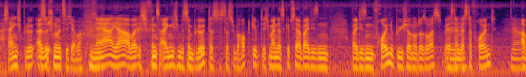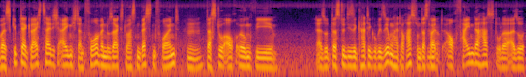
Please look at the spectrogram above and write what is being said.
Das ist eigentlich blöd. Also schnulzig, aber. naja, ja, aber ich finde es eigentlich ein bisschen blöd, dass es das überhaupt gibt. Ich meine, das gibt es ja bei diesen, bei diesen Freundebüchern oder sowas. Wer ist dein Mhm. bester Freund? Ja. Aber es gibt ja gleichzeitig eigentlich dann vor, wenn du sagst, du hast einen besten Freund, Hm. dass du auch irgendwie, also dass du diese Kategorisierung halt auch hast und dass du Ja. halt auch Feinde hast oder also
